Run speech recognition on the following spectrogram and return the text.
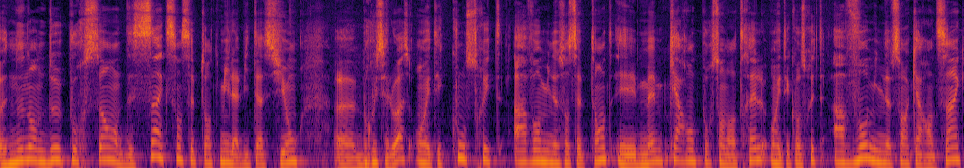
92% des 570 000 habitations bruxelloises ont été construites avant 1970 et même 40% d'entre elles ont été construites avant 1945.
